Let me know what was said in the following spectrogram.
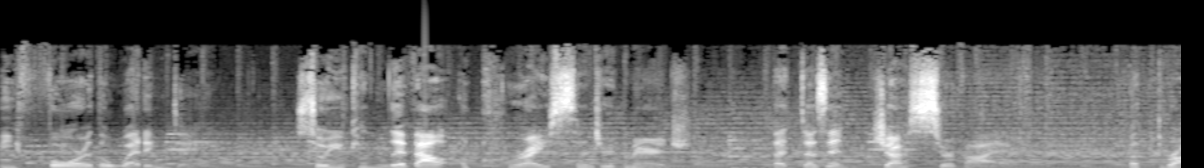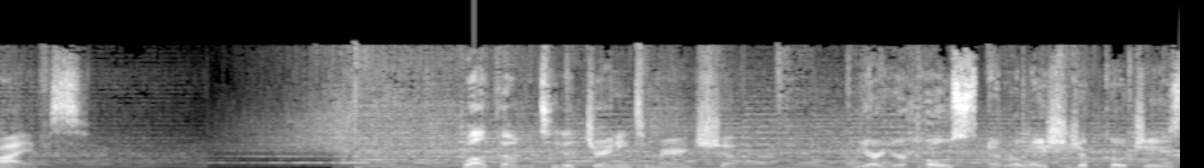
before the wedding day so you can live out a Christ centered marriage that doesn't just survive, but thrives? Welcome to the Journey to Marriage show. We are your hosts and relationship coaches,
